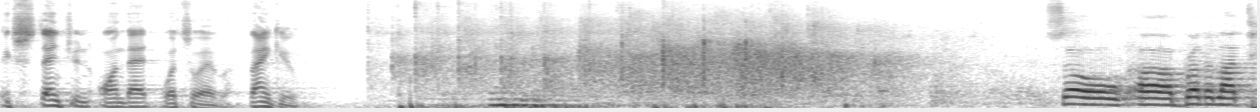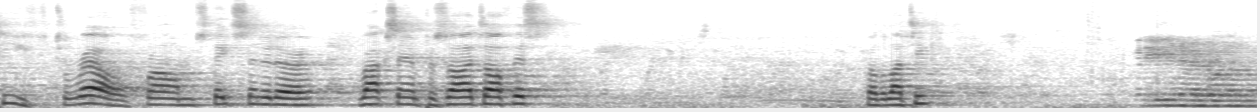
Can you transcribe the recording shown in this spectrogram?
extension on that whatsoever. Thank you. So, uh, Brother Latif Terrell from State Senator Roxanne Persaud's office. Brother Latif. Good evening, everyone.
